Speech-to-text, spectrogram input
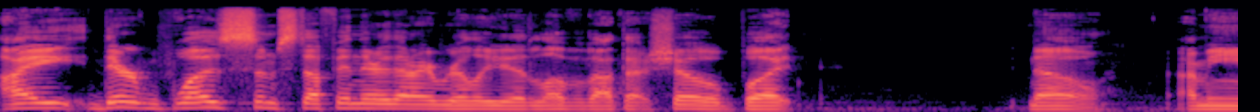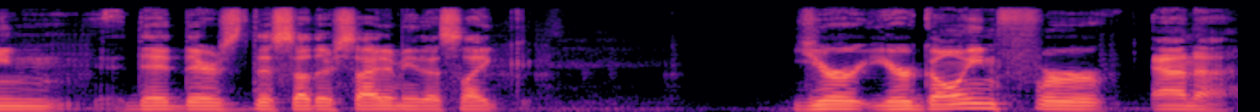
I there was some stuff in there that I really did love about that show, but no, I mean there, there's this other side of me that's like you're you're going for Anna.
